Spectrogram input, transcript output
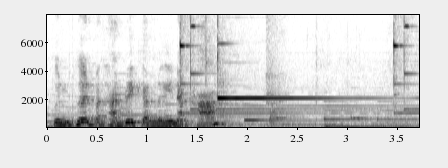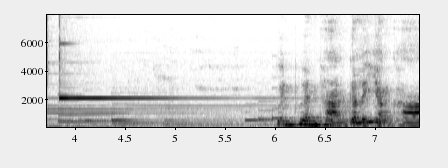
เพื่อนๆมาทานด้วยกันเลยนะคะ เพื่อนๆทานกันหรือยังคะ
